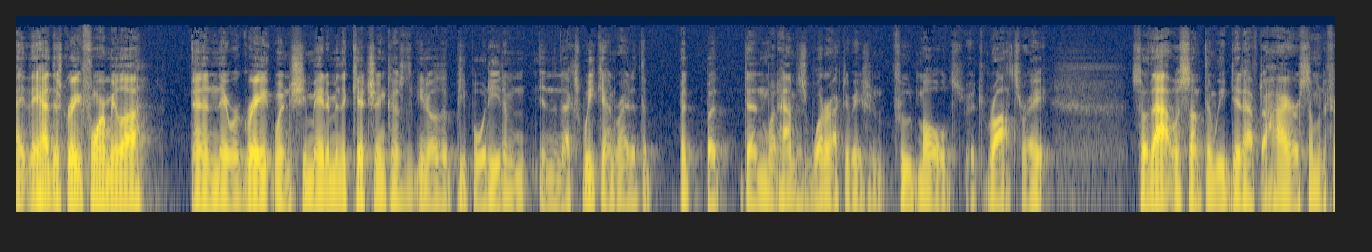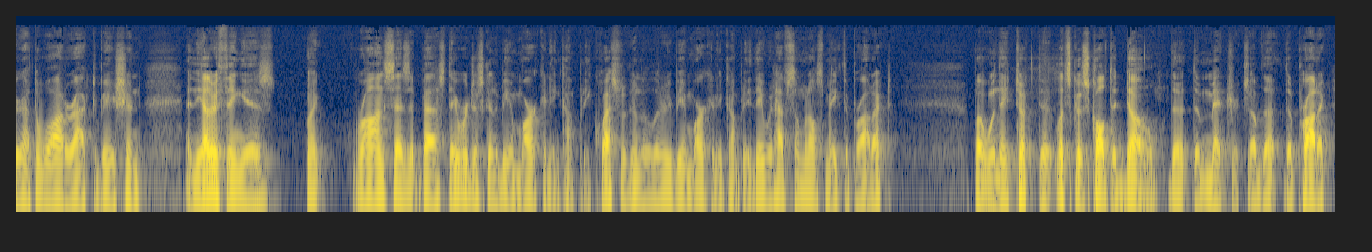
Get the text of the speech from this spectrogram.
I, they had this great formula, and they were great when she made them in the kitchen because you know the people would eat them in the next weekend, right? At the but but then what happens? is Water activation, food molds, it rots, right? So that was something we did have to hire someone to figure out the water activation. And the other thing is, like Ron says it best, they were just going to be a marketing company. Quest was going to literally be a marketing company. They would have someone else make the product. But when they took the, let's just call it the dough, the, the metrics of the, the product,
